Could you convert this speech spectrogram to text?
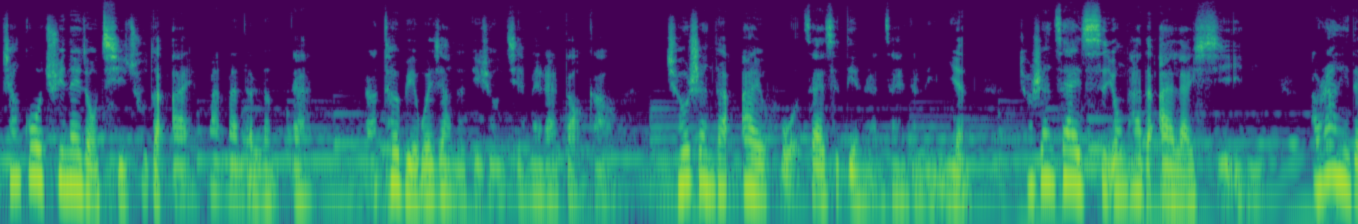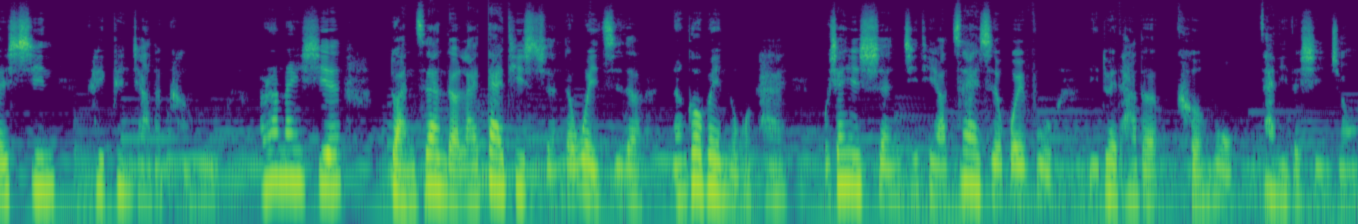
像过去那种起初的爱慢慢的冷淡。然后特别为这样的弟兄姐妹来祷告，求神的爱火再次点燃在你的里面，求神再一次用他的爱来吸引你，好让你的心。可以更加的渴慕，而让那一些短暂的来代替神的位置的，能够被挪开。我相信神今天要再次恢复你对他的渴慕，在你的心中。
